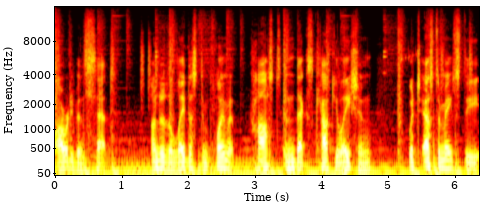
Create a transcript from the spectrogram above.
already been set. Under the latest Employment Cost Index calculation, which estimates the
